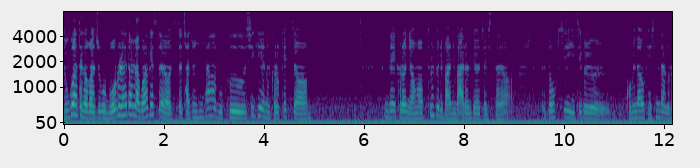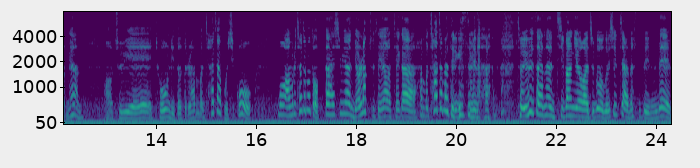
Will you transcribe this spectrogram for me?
누구한테 가가지고 뭐를 해달라고 하겠어요. 진짜 자존심 상하고 그 시기에는 그렇겠죠. 근데 그런 영업 툴들이 많이 마련되어져 있어요. 그래서 혹시 이직을 고민하고 계신다 그러면 어, 주위에 좋은 리더들을 한번 찾아보시고 뭐 아무리 찾아봐도 없다 하시면 연락 주세요. 제가 한번 찾아봐 드리겠습니다. 저희 회사는 지방이어가지고 그 쉽지 않을 수도 있는데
